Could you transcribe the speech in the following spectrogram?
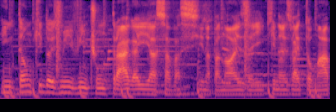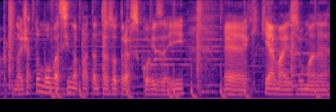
Então que 2021 traga aí essa vacina para nós aí que nós vai tomar, porque nós já tomou vacina para tantas outras coisas aí, é, que, que é mais uma, né?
